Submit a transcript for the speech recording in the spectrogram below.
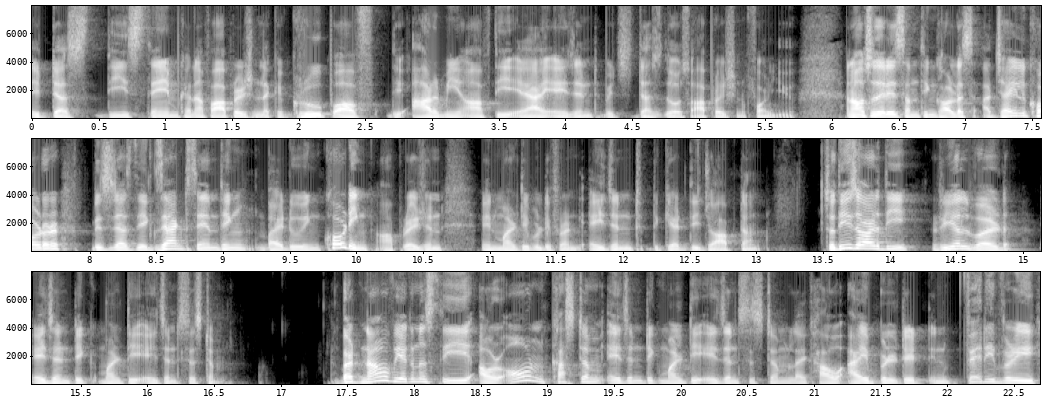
it does these same kind of operation like a group of the army of the AI agent which does those operation for you. And also there is something called as agile coder which does the exact same thing by doing coding operation in multiple different agent to get the job done. So these are the real world agentic multi-agent system. But now we are going to see our own custom agentic multi-agent system, like how I built it in very, very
